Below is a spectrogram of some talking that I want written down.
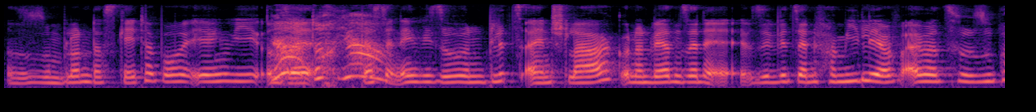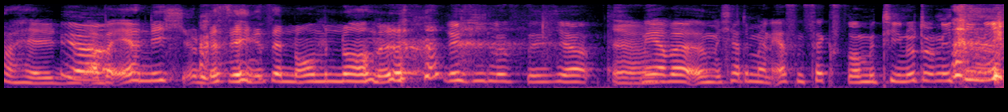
also so ein blonder Skaterboy irgendwie. Und sein, doch, ja. Das ist dann irgendwie so ein Blitzeinschlag und dann werden seine, wird seine Familie auf einmal zu Superhelden, Ja. aber er nicht. Und deswegen ist er Norman Normal. Richtig lustig, ja. Ja. Nee, aber ähm, ich hatte meinen ersten Sextraum mit Tino Toni Tini.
